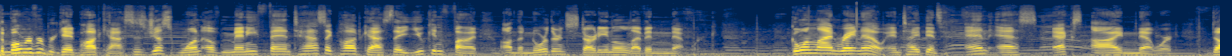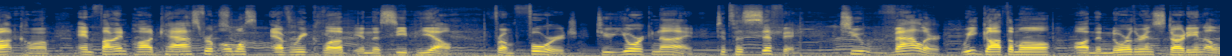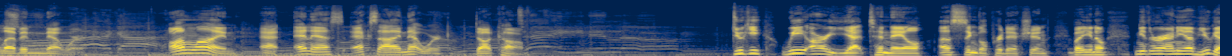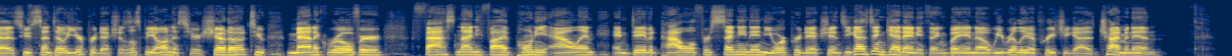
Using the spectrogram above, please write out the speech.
The Bow River Brigade podcast is just one of many fantastic podcasts that you can find on the Northern Starting 11 network. Go online right now and type in NSXI Network com and find podcasts from almost every club in the CPL, from Forge to York 9 to Pacific to Valor. We got them all on the Northern Starting 11 network. Online at nsxinetwork.com. Doogie, we are yet to nail a single prediction, but you know, neither are any of you guys who sent out your predictions. Let's be honest here. Shout out to Manic Rover, Fast 95 Pony Allen, and David Powell for sending in your predictions. You guys didn't get anything, but you know, we really appreciate you guys chiming in.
